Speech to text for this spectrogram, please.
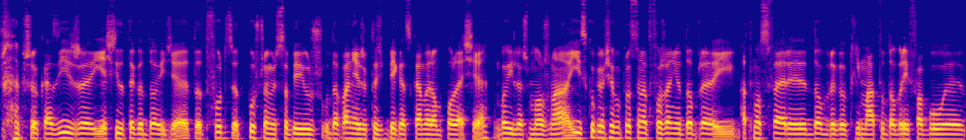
przy okazji, że jeśli do tego dojdzie, to twórcy odpuszczą już sobie już udawanie, że ktoś biega z kamerą po lesie, bo ileż można i skupią się po prostu na tworzeniu dobrej atmosfery, dobrego klimatu, dobrej fabuły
